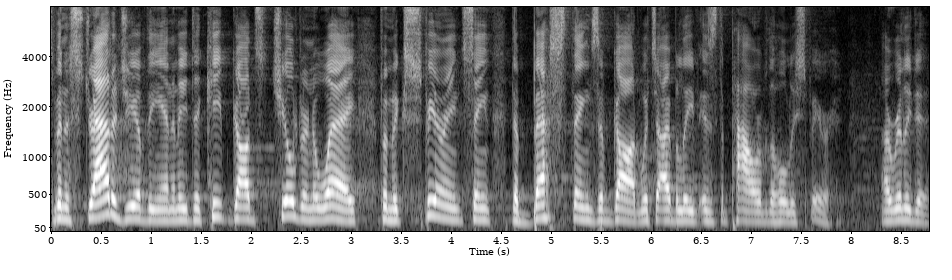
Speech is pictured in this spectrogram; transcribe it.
it's been a strategy of the enemy to keep God's children away from experiencing the best things of God, which I believe is the power of the Holy Spirit. I really do.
